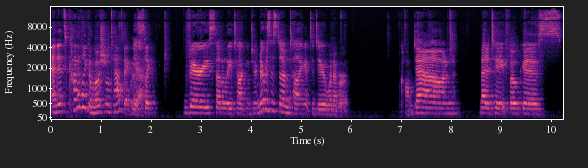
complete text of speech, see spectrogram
and it's kind of like emotional tapping. It's Yeah. like very subtly talking to your nervous system, telling it to do whatever. Calm down, meditate, focus,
